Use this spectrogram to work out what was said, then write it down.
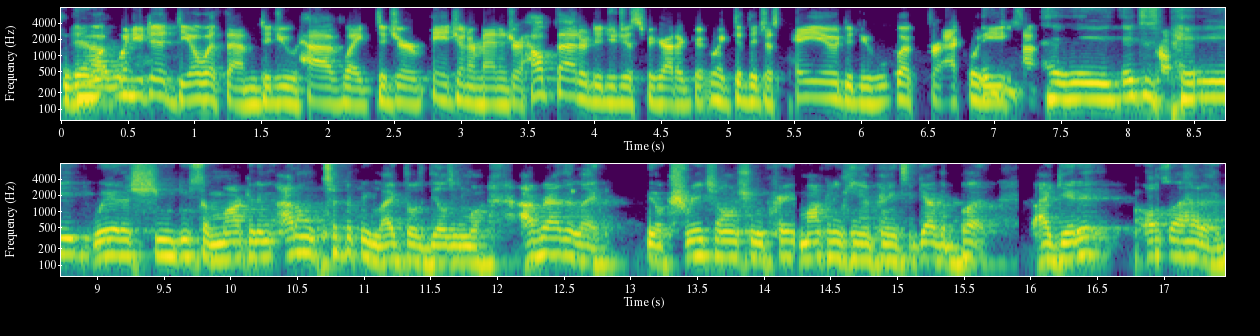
What, when you did a deal with them, did you have like, did your agent or manager help that, or did you just figure out a good, like, did they just pay you? Did you look for equity? They just paid, they just oh. paid, wear the shoe, do some marketing. I don't typically like those deals anymore. I'd rather like you know, create your own shoe, create marketing campaign together. But I get it. Also, I had a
